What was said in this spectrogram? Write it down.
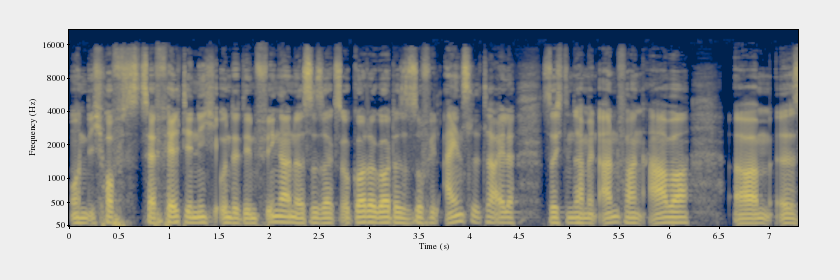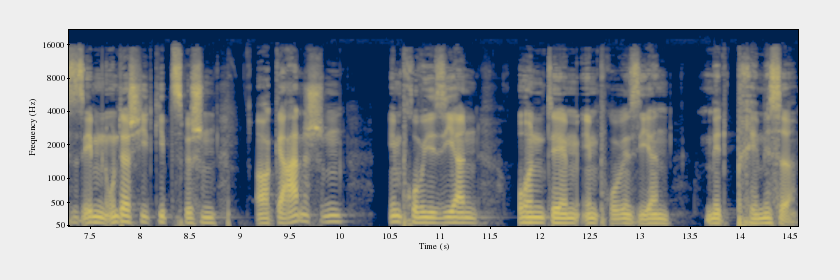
und ich hoffe, es zerfällt dir nicht unter den Fingern, dass du sagst, oh Gott, oh Gott, das ist so viel Einzelteile, soll ich denn damit anfangen? Aber ähm, es ist eben ein Unterschied gibt zwischen organischem Improvisieren und dem Improvisieren mit Prämisse.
